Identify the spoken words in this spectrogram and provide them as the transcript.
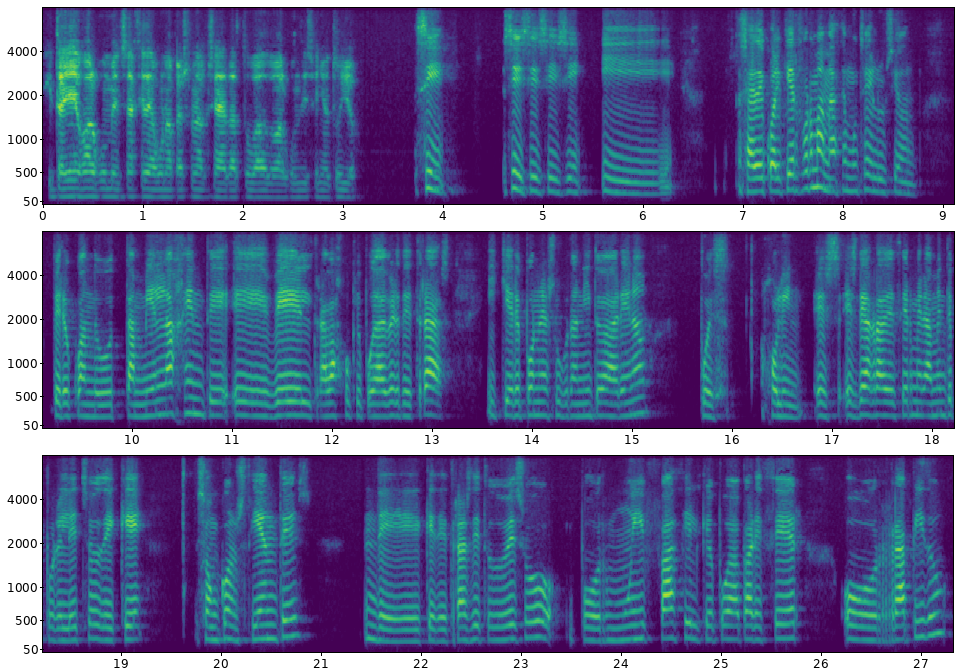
¿Y te ha llegado algún mensaje de alguna persona que se haya tatuado algún diseño tuyo? Sí, sí, sí, sí, sí. Y, o sea, de cualquier forma me hace mucha ilusión. Pero cuando también la gente eh, ve el trabajo que puede haber detrás y quiere poner su granito de arena, pues, jolín, es, de agradecer meramente por el hecho de que son conscientes de que detrás de todo eso, por muy fácil que pueda parecer o rápido,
